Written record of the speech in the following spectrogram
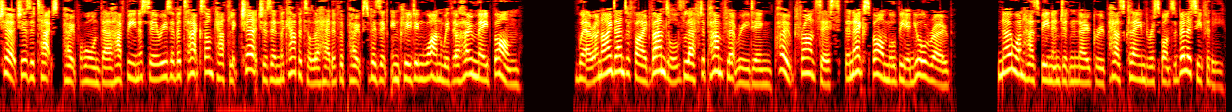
Churches attacked Pope warned there have been a series of attacks on Catholic churches in the capital ahead of the Pope's visit, including one with a homemade bomb, where unidentified vandals left a pamphlet reading, Pope Francis, the next bomb will be in your robe. No one has been injured and no group has claimed responsibility for the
